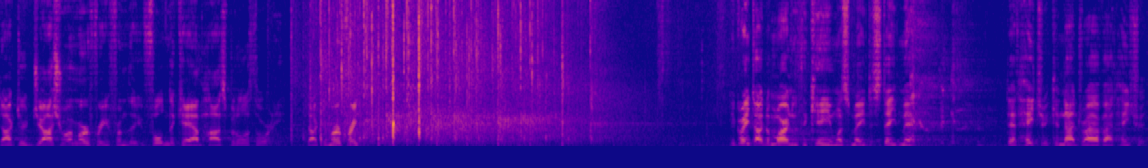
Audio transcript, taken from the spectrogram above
Dr. Joshua Murphy from the Fulton DeKalb Hospital Authority. Dr. Murphy. The great Dr. Martin Luther King once made the statement that hatred cannot drive out hatred,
